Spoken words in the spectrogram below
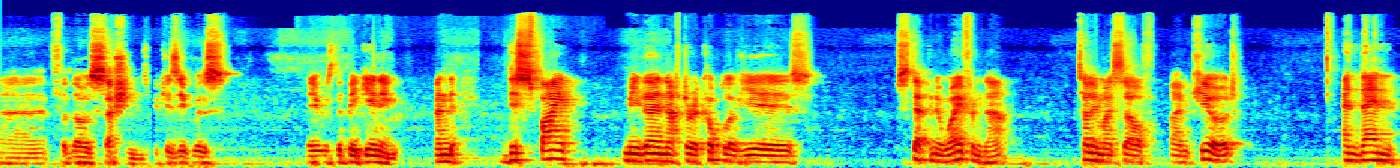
uh, for those sessions because it was it was the beginning. And despite me then after a couple of years stepping away from that, telling myself I'm cured, and then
